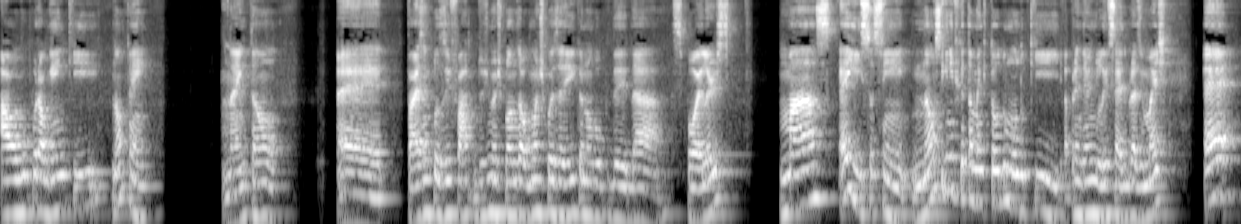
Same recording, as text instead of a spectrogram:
algo por alguém que não tem, né? Então, É, faz inclusive parte dos meus planos algumas coisas aí que eu não vou poder dar spoilers. Mas é isso, assim, não significa também que todo mundo que aprendeu inglês sai do Brasil, mas é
